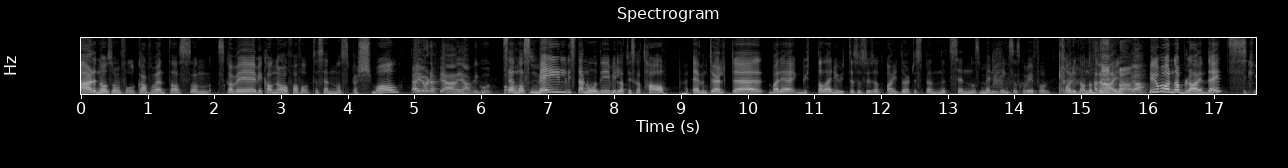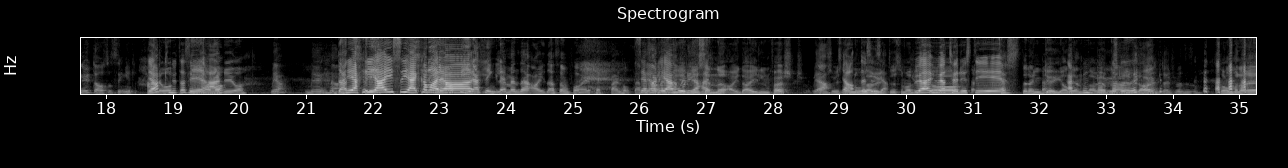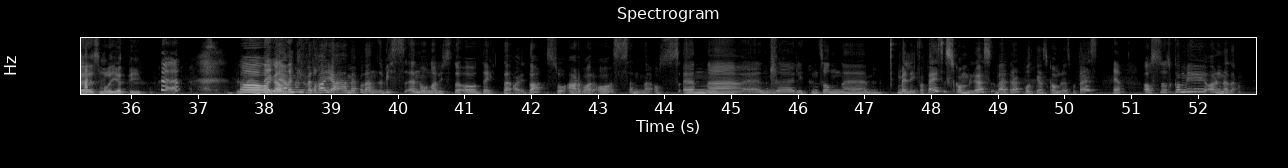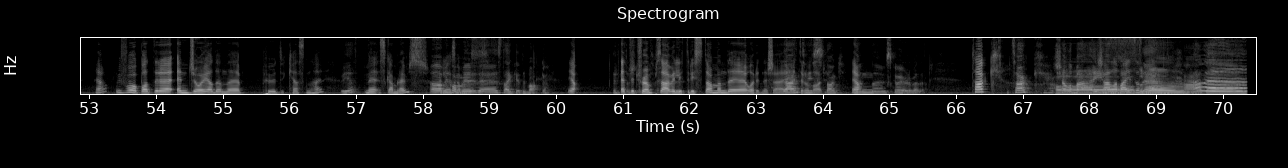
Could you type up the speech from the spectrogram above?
Er det noe som folk kan forvente oss? Sånn, skal vi, vi kan jo få folk til å sende oss spørsmål. Jeg gjør det, for jeg er jævlig god på Send alt. oss mail hvis det er noe de vil at vi skal ta opp. Eventuelt eh, bare gutta der ute som syns at Aida hørtes spennende ut, send oss melding, så skal vi få ordna noe blind. Ja. Vi kan få ordna blind dates. Knut er også singel. Ja, Hallo, Knut er Det singel, han er du òg. Ja. Vi, ja. Det Det er ikke jeg, så jeg kan Tre av fire være er single, men det er Aida som får pepperen, holdt jeg på. deg, jeg er mora Vi her. sender Aida ilden først. ja. Så hvis det Ja, er noen det der jeg. ute som har Hun lyst er, til hun er å tørrest i teste den gøyale jenta vi har beskrevet i dag, det sånn. så må dere, så må dere gi et pip. My. God. Ja, men vet du hva, jeg er med på den. Hvis eh, noen har lyst til å date Aida, så er det bare å sende oss en, eh, en eh, liten sånn melding på Face. Skamløs, hva heter det? Podcast Skamløs på Face. Ja. Og så kan vi ordne det. Ja, Vi får håpe at dere enjoya denne podcasten her Yes. med Skamlaus. Ja, vi kommer Skamløs. sterkere tilbake. Ja. Etter. Trump så er vi litt rysta, men det ordner seg Det er en trist dag, Ja. men vi skal gjøre det bedre. Takk. Takk. Ha Shalabais. Ha det bra. Ha det.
